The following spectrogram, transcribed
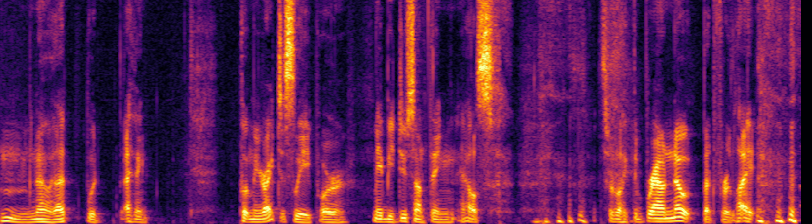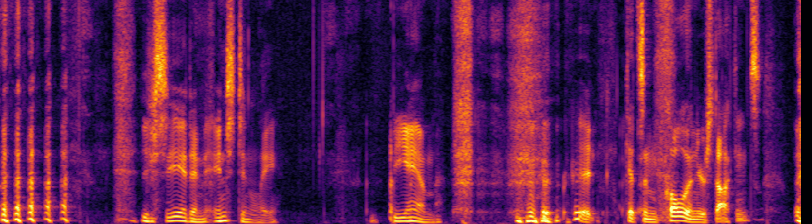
Mm, no, that would I think put me right to sleep, or maybe do something else. sort of like the brown note, but for light. You see it and instantly. BM. Right. Get some coal in your stockings.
